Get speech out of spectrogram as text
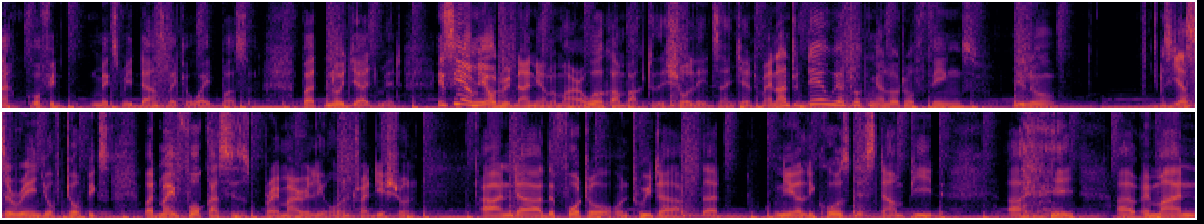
Ah, coffee makes me dance like a white person, but no judgment. It's hear me out with Daniel Omara. Welcome back to the show, ladies and gentlemen. And today we are talking a lot of things. You know, it's just a range of topics, but my focus is primarily on tradition. And uh, the photo on Twitter that nearly caused the stampede uh, a man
